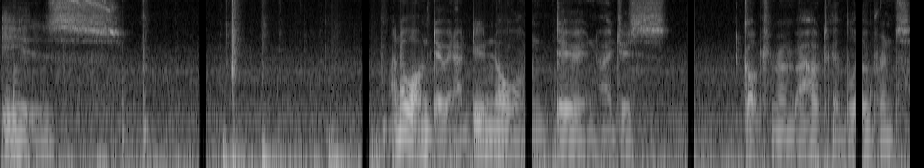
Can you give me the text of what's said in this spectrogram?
is I know what I'm doing. I do know what I'm doing. I just got to remember how to get blueprints.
